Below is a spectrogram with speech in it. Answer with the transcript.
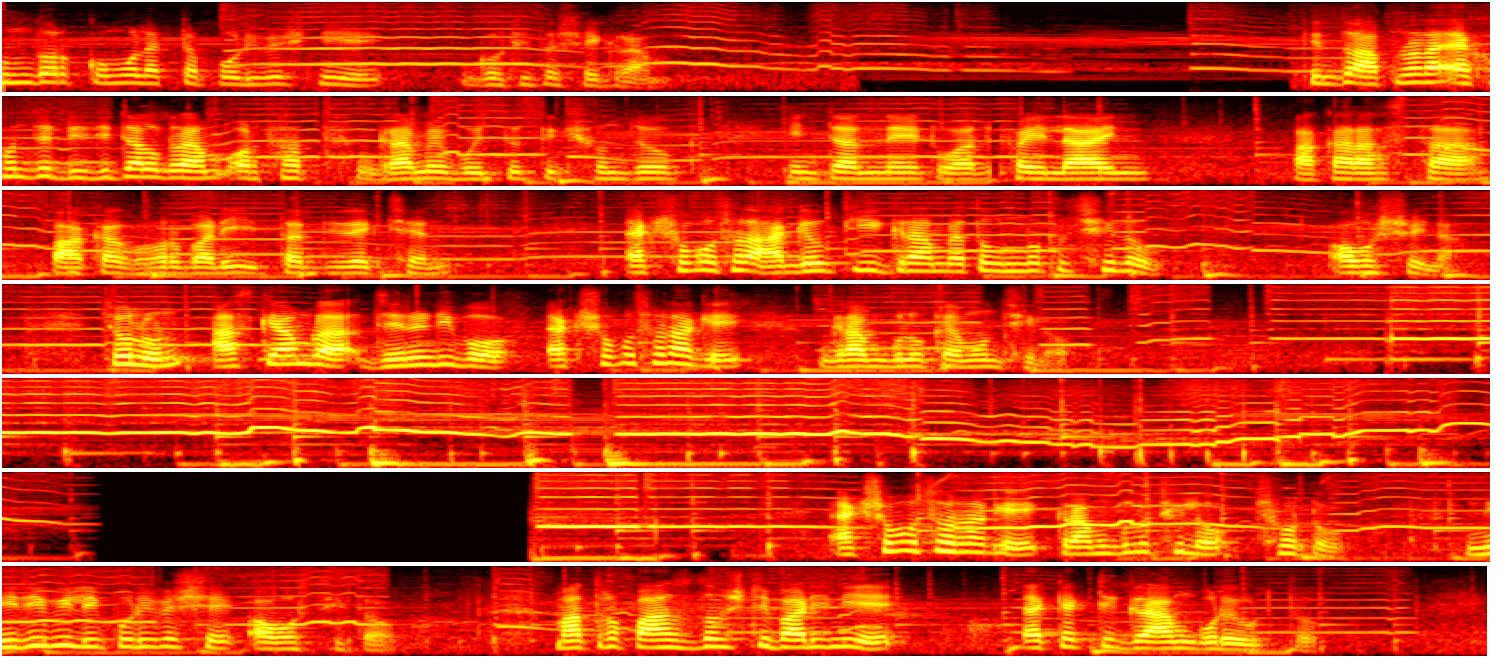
সুন্দর কোমল একটা পরিবেশ নিয়ে গঠিত সে গ্রাম। কিন্তু আপনারা এখন যে ডিজিটাল গ্রাম, অর্থাৎ গ্রামে বৈদ্যুতিক সংযোগ ইন্টারনেট ওয়াইফাই লাইন পাকা রাস্তা, পাকা ঘরবাড়ি ইত্যাদি দেখছেন, একশো বছর আগেও কি গ্রাম এত উন্নত ছিল? অবশ্যই না। চলুন, আজকে আমরা জেনে নিব একশো বছর আগে গ্রামগুলো কেমন ছিল। একশো বছর আগে গ্রামগুলো ছিল ছোট, নিরিবিলি পরিবেশে অবস্থিত। মাত্র পাঁচ দশটি বাড়ি নিয়ে এক একটি গ্রাম গড়ে উঠত।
